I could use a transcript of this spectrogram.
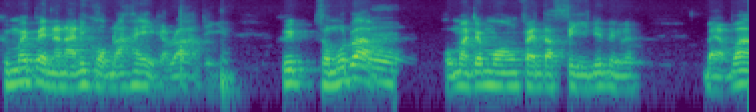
คือไม่เป็นอาณานิคมแล้วให้เอกราชอย่างเงี้ย คือสมมุติว่าอืมผมอาจจะมองแฟนตาซีนิดนึงนะแบบว่า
